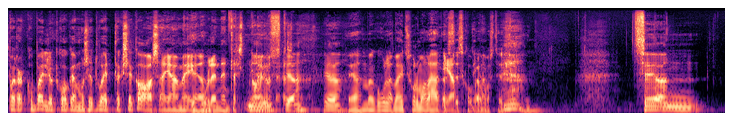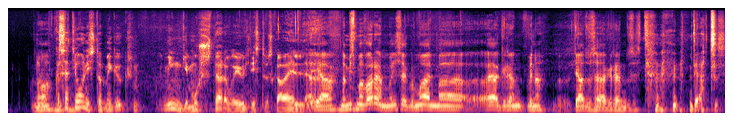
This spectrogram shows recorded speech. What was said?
paraku paljud kogemused võetakse kaasa ja me ei ja. kuule nendest no just jah, jah. jah, me kuuleme ainult surmalähedastest kogemustest. see on noh. kas sealt joonistub mingi üks mingi muster või üldistus ka välja. ja no mis ma varem, ma ise kui maailma ajakirjand- või noh, teadusajakirjandusest teadus,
